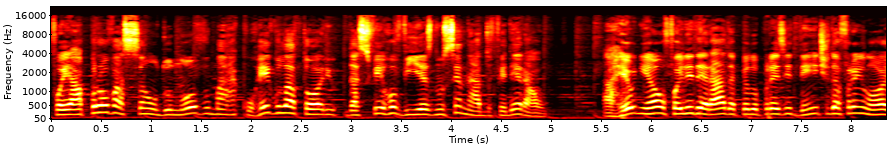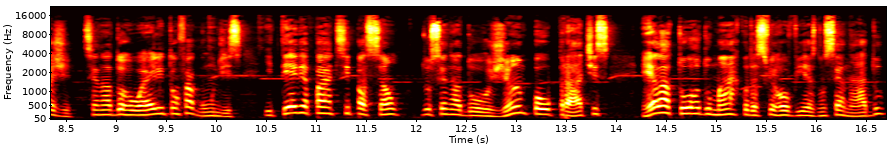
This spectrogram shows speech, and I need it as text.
foi a aprovação do novo marco regulatório das ferrovias no Senado Federal. A reunião foi liderada pelo presidente da Fremloge, senador Wellington Fagundes, e teve a participação do senador Jean Paul Prates relator do Marco das Ferrovias no Senado,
